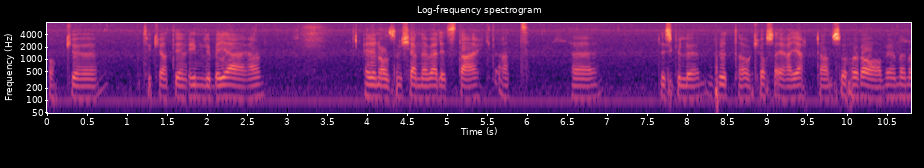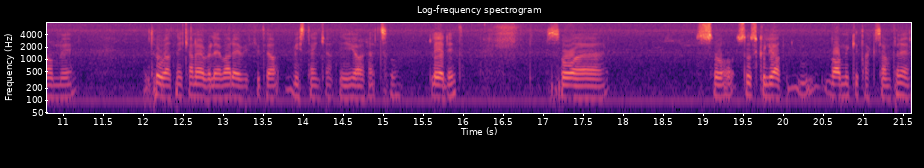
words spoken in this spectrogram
Och eh, tycker att det är en rimlig begäran. Är det någon som känner väldigt starkt att eh, det skulle bryta och krossa era hjärtan så hör av er. Men om ni tror att ni kan överleva det, vilket jag misstänker att ni gör rätt så ledigt. Så, eh, så, så skulle jag vara mycket tacksam för det.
